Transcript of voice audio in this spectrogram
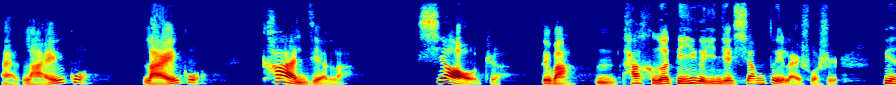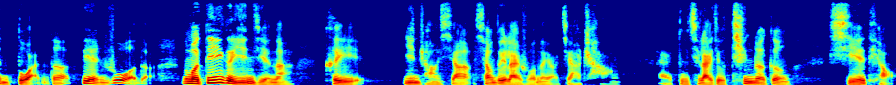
哎，来过，来过，看见了，笑着，对吧？嗯，它和第一个音节相对来说是变短的、变弱的。那么第一个音节呢，可以音长相相对来说呢要加长，哎，读起来就听着更。协调，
